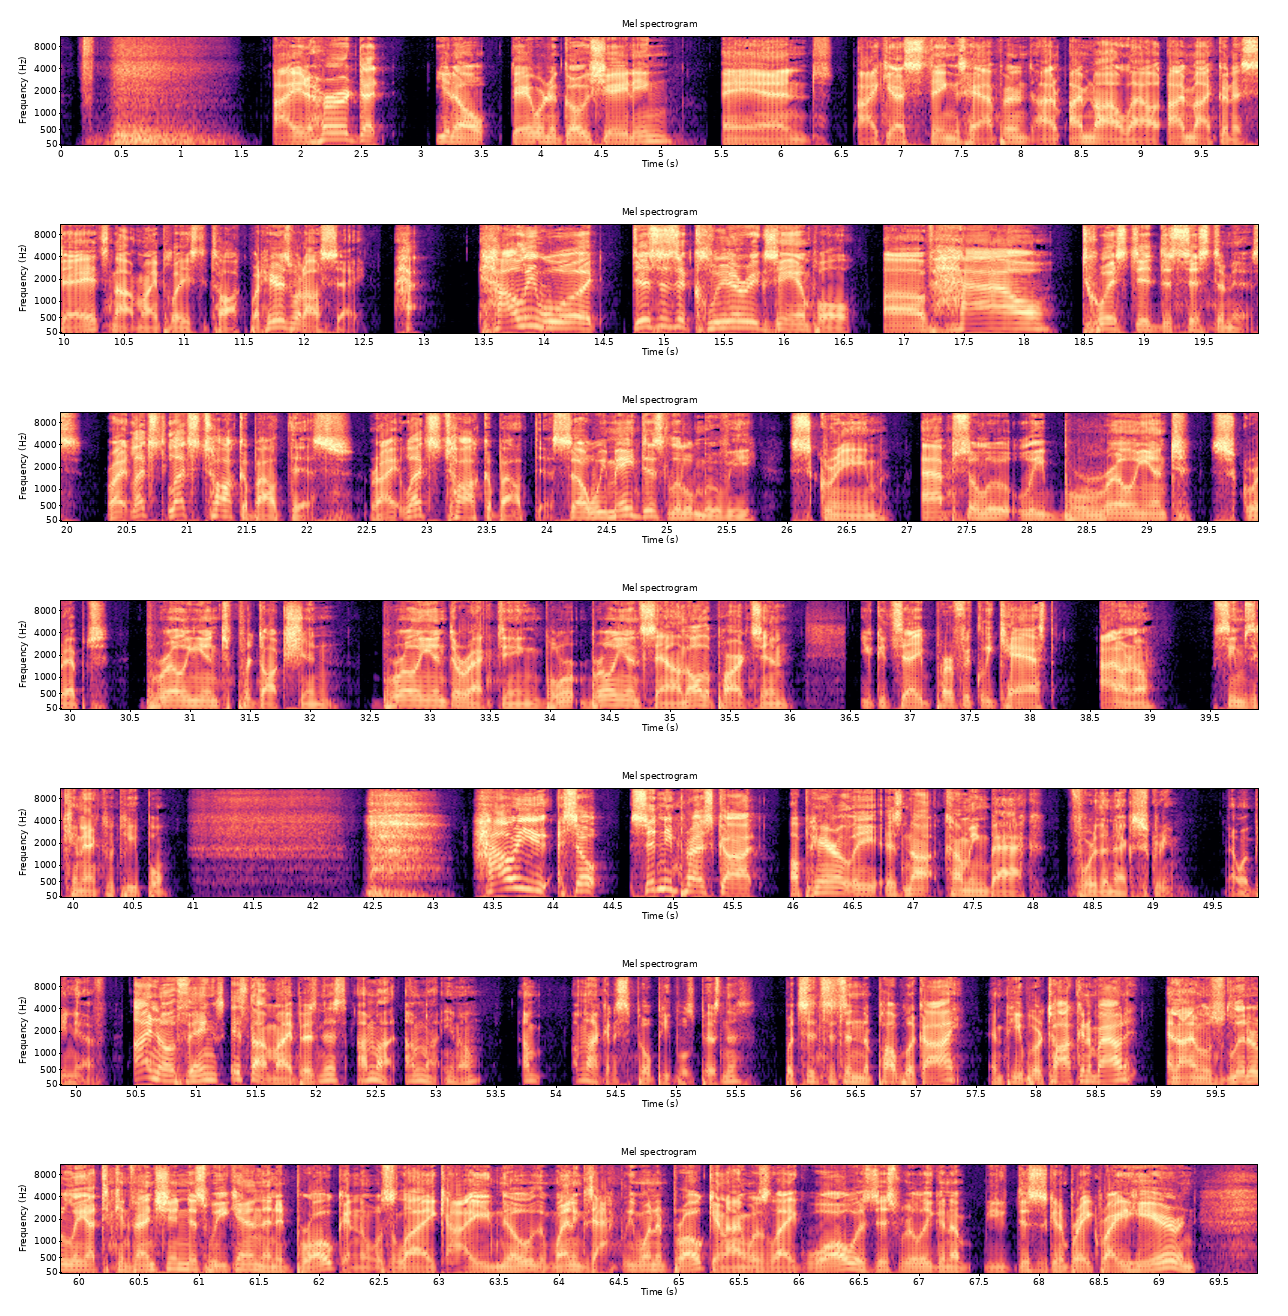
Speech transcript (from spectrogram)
I had heard that, you know, they were negotiating and I guess things happened. I, am not allowed. I'm not going to say. It's not my place to talk. But here's what I'll say Hollywood, this is a clear example of how twisted the system is right? Let's let's talk about this right? Let's talk about this. So we made this little movie scream. Absolutely brilliant script brilliant production brilliant directing br- brilliant sound all the parts in. You could say perfectly cast. I don't know. Seems to connect with people. How are you so sidney prescott apparently is not coming back for the next scream. That would be Nev. I know things. It's not my business. I'm not. I'm not. You know. I'm. I'm not going to spill people's business. But since it's in the public eye and people are talking about it, and I was literally at the convention this weekend and it broke, and it was like I know when exactly when it broke, and I was like, "Whoa, is this really gonna? You, this is gonna break right here?" And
